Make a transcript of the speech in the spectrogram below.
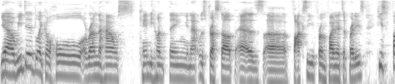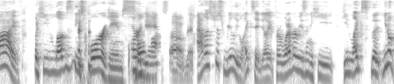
Yeah, we did like a whole around the house candy hunt thing, and Atlas dressed up as uh, Foxy from Five Nights at Freddy's. He's five, but he loves these horror games Horror so much. games. Oh man. Atlas just really likes it. Like for whatever reason, he he likes the you know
